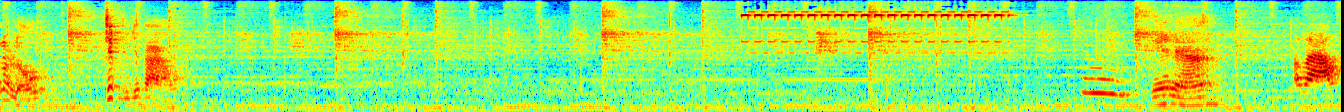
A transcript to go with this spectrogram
nó lộ Chết cho tao. Nghe nè. Bảo Bảo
